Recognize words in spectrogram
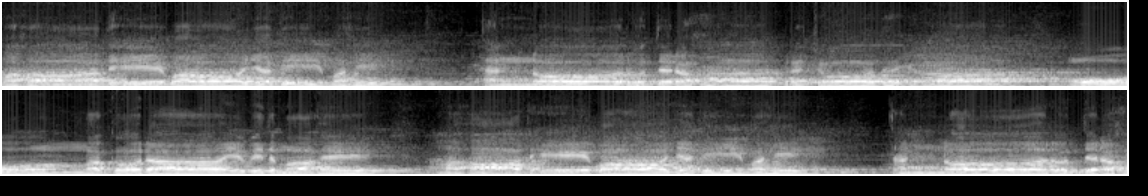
महादेवाय धीमहि तन्नो रुद्रः प्रचोदयात्। ॐ अघोराय विद्महे महादेवाय धीमहि तन्नो रुद्रः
